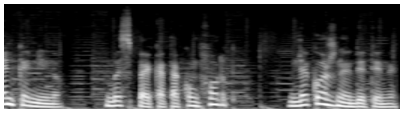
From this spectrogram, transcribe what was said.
El Camino. Безпека та комфорт для кожної дитини.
